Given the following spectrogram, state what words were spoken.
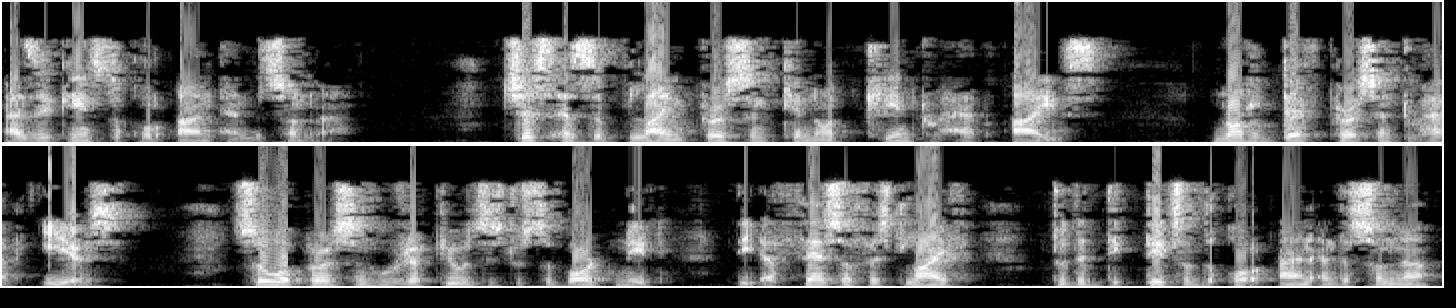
as against the Quran and the Sunnah. Just as a blind person cannot claim to have eyes, not a deaf person to have ears, so a person who refuses to subordinate the affairs of his life to the dictates of the Quran and the Sunnah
